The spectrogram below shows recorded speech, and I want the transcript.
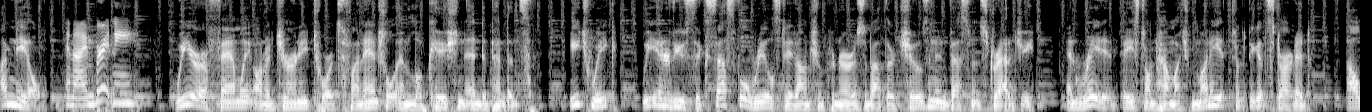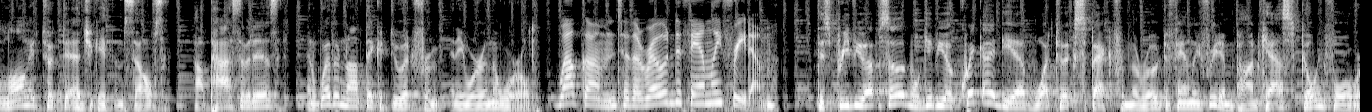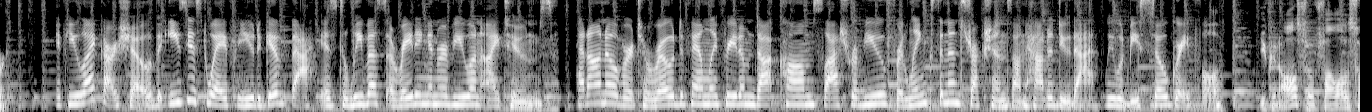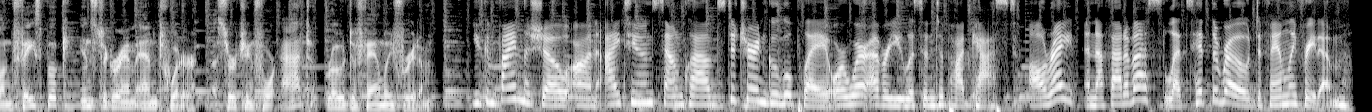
I'm Neil. And I'm Brittany. We are a family on a journey towards financial and location independence. Each week, we interview successful real estate entrepreneurs about their chosen investment strategy and rate it based on how much money it took to get started, how long it took to educate themselves, how passive it is, and whether or not they could do it from anywhere in the world. Welcome to the Road to Family Freedom. This preview episode will give you a quick idea of what to expect from the Road to Family Freedom podcast going forward. If you like our show, the easiest way for you to give back is to leave us a rating and review on iTunes. Head on over to roadtofamilyfreedom.com slash review for links and instructions on how to do that. We would be so grateful. You can also follow us on Facebook, Instagram, and Twitter by searching for at Road to Family Freedom. You can find the show on iTunes, SoundCloud, Stitcher, and Google Play, or wherever you listen to podcasts. All right, enough out of us. Let's hit the road to family freedom.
